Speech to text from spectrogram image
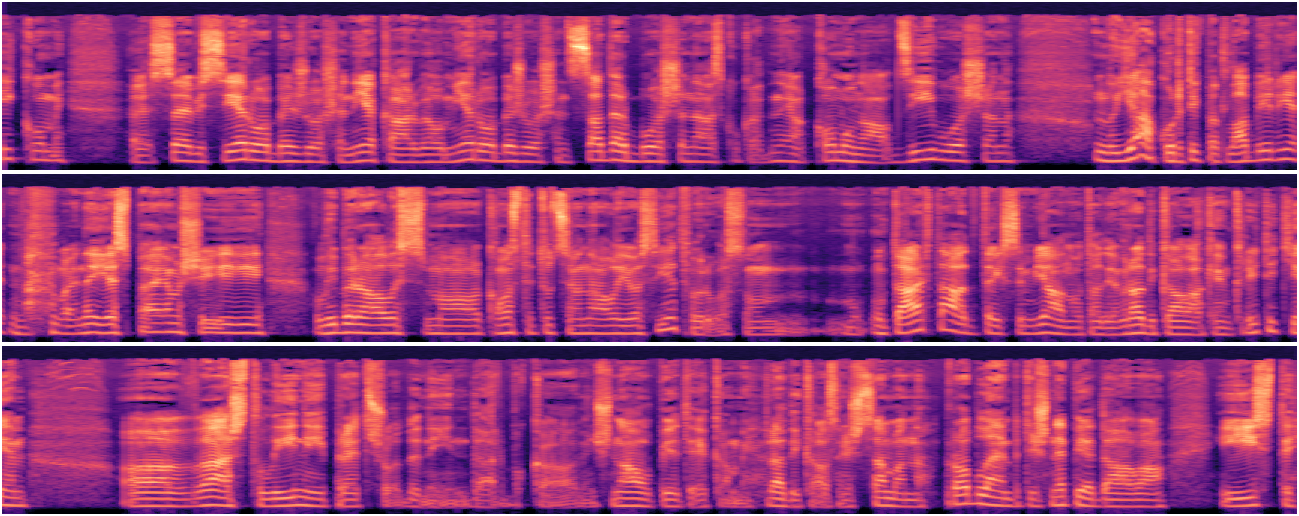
tikumi, eh, sevis ierobežošana, iekārvēluma ierobežošana, sadarbošanās, kaut kāda jā, komunāla dzīvošana. Nu, jā, kur tikpat labi ir vai neiespējama šī liberālisma konstitucionālajos ietvaros. Un, un tā ir tāda, teiksim, jā, no tādiem radikālākiem kritiķiem. Uh, vērsta līnija pret šo Danīnu darbu, ka viņš nav pietiekami radikāls. Viņš samana problēmu, bet viņš nepiedāvā īsti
